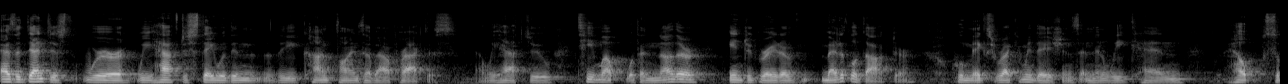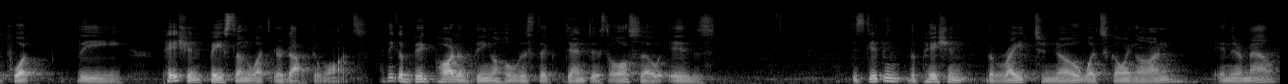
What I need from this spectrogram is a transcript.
as a dentist, we're, we have to stay within the confines of our practice. And we have to team up with another integrative medical doctor who makes recommendations and then we can help support the patient based on what your doctor wants. I think a big part of being a holistic dentist also is, is giving the patient the right to know what's going on in their mouth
